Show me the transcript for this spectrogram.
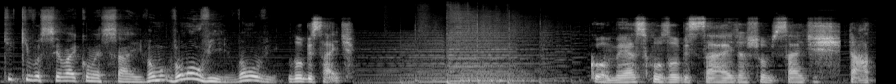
que, que você vai começar aí? Vamos, vamos ouvir, vamos ouvir. Zombicide. Começa com Zombicide, acho Zombicide chato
